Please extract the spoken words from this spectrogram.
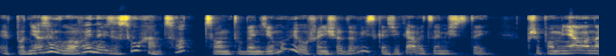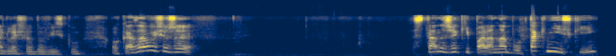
E, podniosłem głowę no i zasłucham, co, co on tu będzie mówił o ochronie środowiska. Ciekawe, co mi się tutaj przypomniało nagle środowisku. Okazało się, że stan rzeki Parana był tak niski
